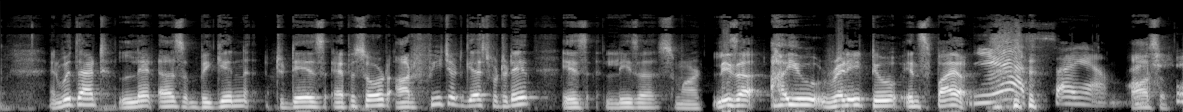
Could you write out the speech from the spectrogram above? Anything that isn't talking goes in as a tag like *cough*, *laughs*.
And with that, let us begin today's episode. Our featured guest for today is Lisa Smart. Lisa, are you ready to inspire? Yes, *laughs* I am. Awesome. *laughs*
